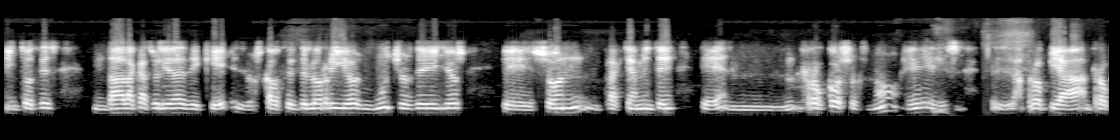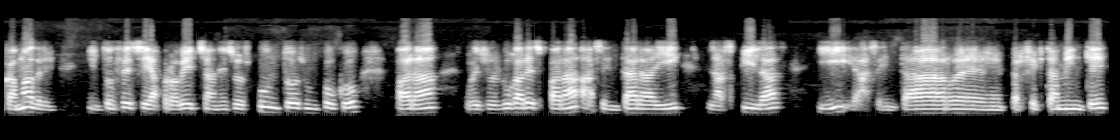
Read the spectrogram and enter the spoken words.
Entonces, da la casualidad de que los cauces de los ríos, muchos de ellos eh, son prácticamente eh, rocosos, ¿no? Es la propia roca madre. Entonces se aprovechan esos puntos un poco para, o esos lugares para asentar ahí las pilas y asentar eh, perfectamente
